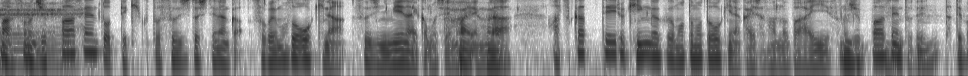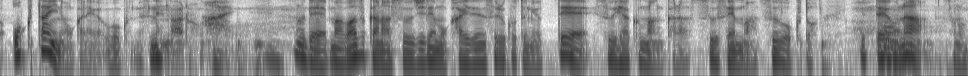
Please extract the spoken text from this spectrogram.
まあ、その10%って聞くと数字としてなんかそれほど大きな数字に見えないかもしれませんが、はいはい、扱っている金額がもともと大きな会社さんの場合その10%で、例えば億単位のお金が動くんですね。なるほど、はい、なので、まあ、わずかな数字でも改善することによって数百万から数千万数億といったようなその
